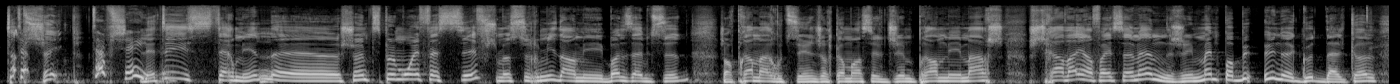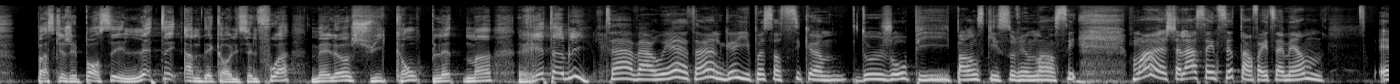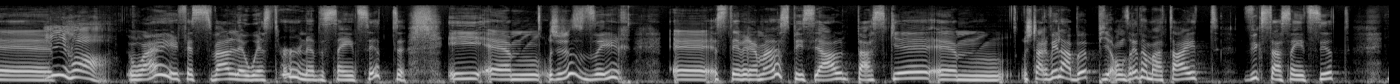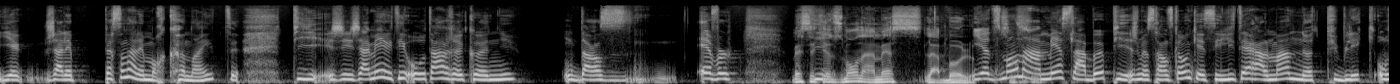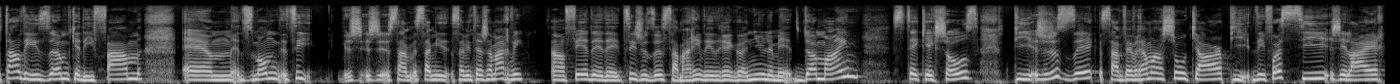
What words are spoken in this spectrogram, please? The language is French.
Top, Top- shape. Top shape. L'été se termine. euh, je suis un petit peu moins festif. Je me suis remis dans mes bonnes habitudes. Je reprends ma routine. Je recommencer le gym, prendre mes marches. Je travaille en fin de semaine. J'ai même pas bu une goutte d'alcool parce que j'ai passé l'été à me décoller. C'est le foie. Mais là, je suis complètement rétabli. Tabarouette, hein? Le gars, il est pas sorti comme deux jours puis il pense qu'il est sur une lancée. Moi, je suis allée à Saint-Tite en fin de semaine. Euh! Ouais, festival Western de Saint-Tite. Et euh, je veux juste dire, euh, c'était vraiment spécial parce que euh, je suis arrivée là-bas, puis on dirait dans ma tête, vu que c'est à Saint-Tite, j'allais, personne n'allait me reconnaître. Puis j'ai jamais été autant reconnue dans ever. Mais c'est qu'il y a du monde à la messe là-bas. là. il y a du monde à la messe là-bas, puis je me suis rendu compte que c'est littéralement notre public. Autant des hommes que des femmes. Euh, du monde, tu sais, je- ça, ça m'était jamais arrivé. En fait, tu sais, je veux dire, ça m'arrive d'être reconnu, là, mais de même, c'était quelque chose. Puis je veux juste dire, ça me fait vraiment chaud au cœur. Puis des fois, si j'ai l'air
